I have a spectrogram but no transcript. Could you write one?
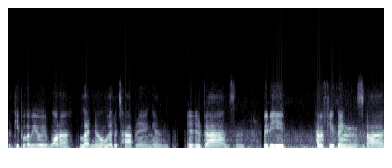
the people that we want to let know that it's happening and in advance and maybe have a few things uh,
